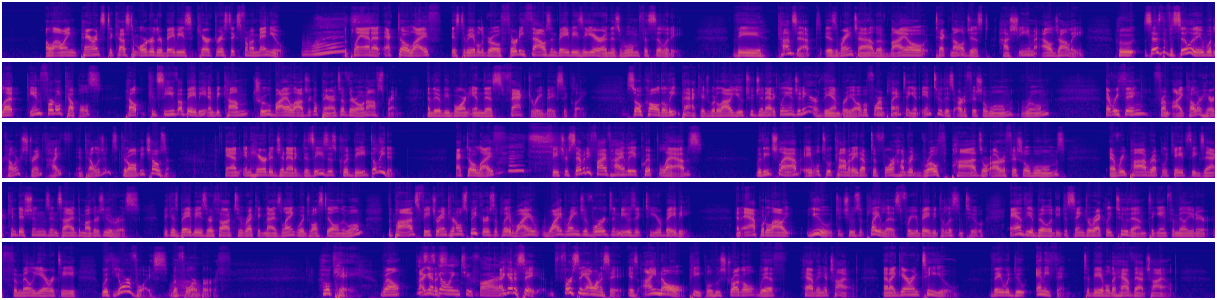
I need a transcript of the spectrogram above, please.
allowing parents to custom order their baby's characteristics from a menu. What? The plan at EctoLife is to be able to grow 30,000 babies a year in this womb facility. The concept is a brainchild of biotechnologist Hashem Al-Ghaili, who says the facility would let infertile couples help conceive a baby and become true biological parents of their own offspring. And they would be born in this factory, basically. So called elite package would allow you to genetically engineer the embryo before implanting it into this artificial womb room. Everything from eye color, hair color, strength, height, intelligence could all be chosen. And inherited genetic diseases could be deleted. EctoLife features 75 highly equipped labs, with each lab able to accommodate up to 400 growth pods or artificial wombs. Every pod replicates the exact conditions inside the mother's uterus. Because babies are thought to recognize language while still in the womb, the pods feature internal speakers that play a wide, wide range of words and music to your baby. An app would allow you to choose a playlist for your baby to listen to and the ability to sing directly to them to gain familiar, familiarity with your voice before birth. Okay. Well, This I got is going too far. I got to say, first thing I want to say is I know people who struggle with having a child, and I guarantee you they would do anything to be able to have that child.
